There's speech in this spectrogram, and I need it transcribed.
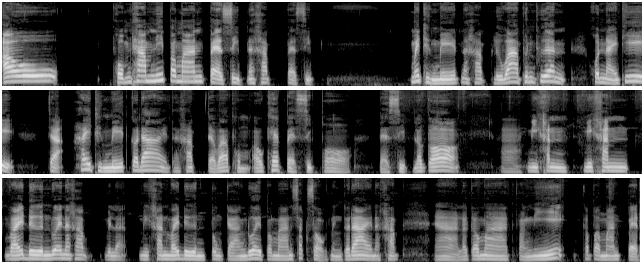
เอา ผมทำนี่ประมาณแปดสิบนะครับแปดสิบไม่ถึงเมตรนะครับ หรือว่าเพื่อนๆ คนไหนที่จะให้ถึงเมตรก็ได้นะครับ แต่ว่าผมเอาแค่แปดสิบพอแปดสิบแล้วก็มีคันมีคันไว้เดินด้วยนะครับ เวลามีคันไว้เดินตรงกลางด้วยประมาณสักศอกหนึ่งก็ได้นะครับอ่าแล้วก็มาฝั่งนี้ก็ประมาณแปด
